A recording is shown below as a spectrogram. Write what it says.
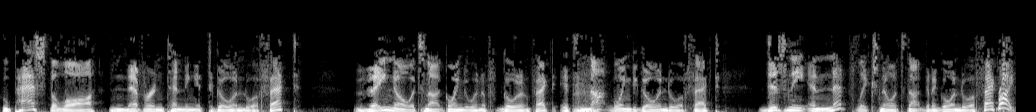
who passed the law never intending it to go into effect. They know it's not going to go into effect. It's mm-hmm. not going to go into effect. Disney and Netflix know it's not going to go into effect. Right.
